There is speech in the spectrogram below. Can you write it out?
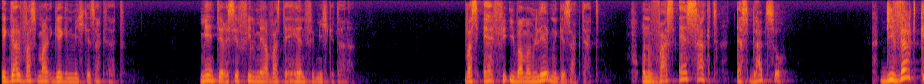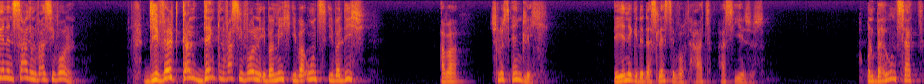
Egal, was man gegen mich gesagt hat. Mir interessiert viel mehr, was der Herr für mich getan hat. Was er für über mein Leben gesagt hat. Und was er sagt, das bleibt so. Die Welt kann sagen, was sie wollen. Die Welt kann denken, was sie wollen über mich, über uns, über dich. Aber schlussendlich, derjenige, der das letzte Wort hat, heißt Jesus. Und bei uns sagt,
